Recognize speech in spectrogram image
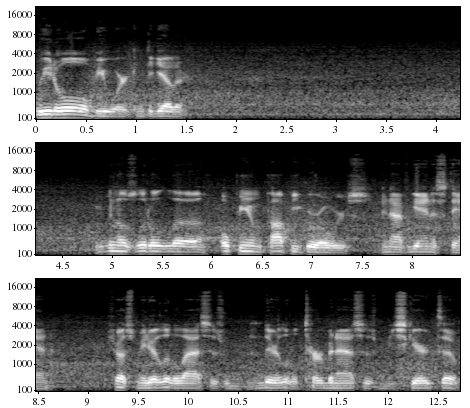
we'd all be working together. Even those little uh, opium poppy growers in Afghanistan. Trust me, their little asses, their little turban asses would be scared too.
